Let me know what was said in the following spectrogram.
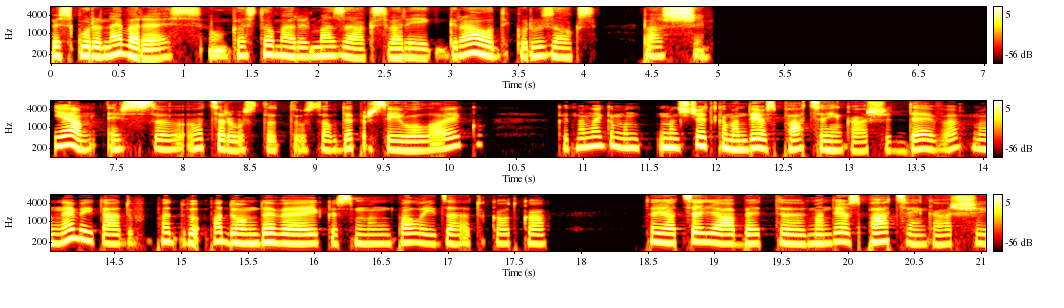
bez kura nevarēs, un kas tomēr ir mazāk svarīgi graudi, kur uzaugs paši. Jā, es uh, atceros to savu depresīvo laiku, kad man, lieka, man, man šķiet, ka man Dievs pats vienkārši deva. Man nebija tādu padomu devēju, kas man palīdzētu kaut kā tajā ceļā, bet uh, man Dievs pats vienkārši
